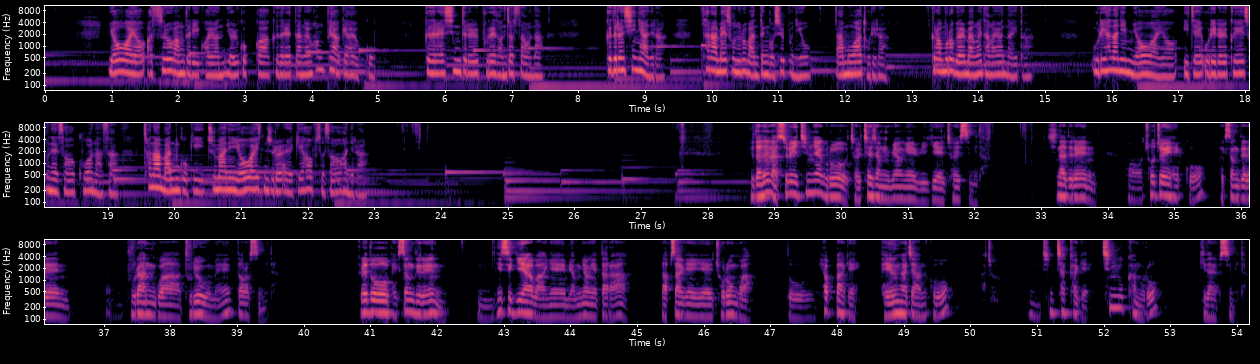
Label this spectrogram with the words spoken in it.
여호와여 아수르 왕들이 과연 열국과 그들의 땅을 황폐하게 하였고 그들의 신들을 불에 던졌사오나 그들은 신이 아니라 사람의 손으로 만든 것일 뿐이요 나무와 돌이라. 그러므로 멸망을 당하였나이다. 우리 하나님 여호와여 이제 우리를 그의 손에서 구원하사 천하 만국이 주만이 여호와이신 줄을 알게 하옵소서 하니라 유다는 아수르의 침략으로 절체절명의 위기에 처했습니다. 신하들은 어, 초조해했고 백성들은 어, 불안과 두려움에 떨었습니다. 그래도 백성들은 음, 히스기야 왕의 명령에 따라 랍사게의 조롱과 또 협박에 대응하지 않고 아주 음, 침착하게 침묵함으로 기다렸습니다.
